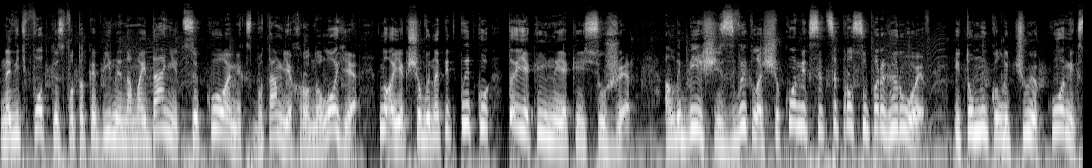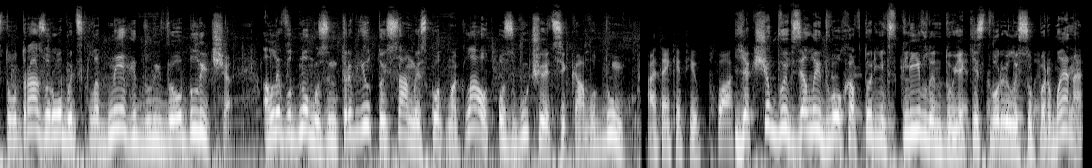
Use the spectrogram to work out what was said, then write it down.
Навіть фотки з фотокабіни на майдані це комікс, бо там є хронологія. Ну а якщо ви на підпитку, то який не який сюжет. Але більшість звикла, що комікси це про супергероїв. І тому, коли чує комікс, то одразу робить складне гидливе обличчя. Але в одному з інтерв'ю той самий Скотт Маклауд озвучує цікаву думку. Якщо б ви взяли двох авторів з Клівленду, які створили Супермена,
